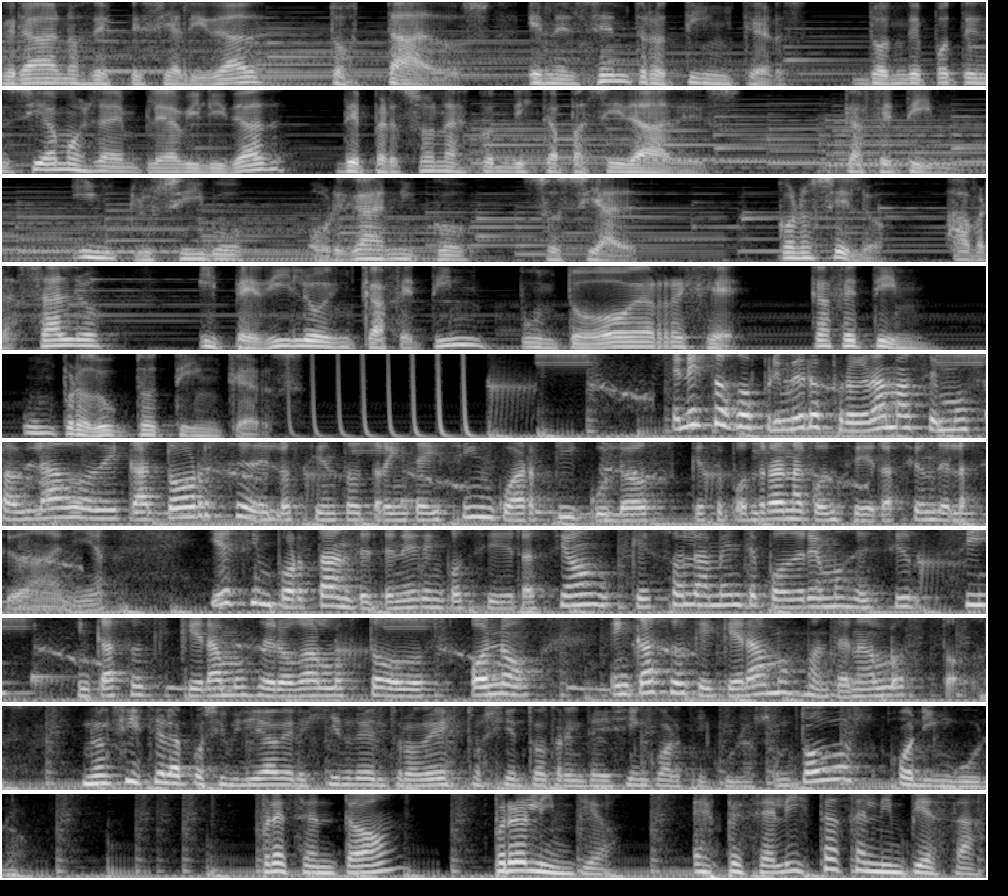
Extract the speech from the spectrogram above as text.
Granos de especialidad tostados en el centro Tinkers, donde potenciamos la empleabilidad de personas con discapacidades. Cafetín. Inclusivo, orgánico, social. Conocelo, abrazalo y pedilo en cafetín.org. Cafetín, un producto Tinkers. En estos dos primeros programas hemos hablado de 14 de los 135 artículos que se pondrán a consideración de la ciudadanía. Y es importante tener en consideración que solamente podremos decir sí en caso que queramos derogarlos todos o no en caso que queramos mantenerlos todos. No existe la posibilidad de elegir dentro de estos 135 artículos. ¿Son todos o ninguno? Presentó ProLimpio, especialistas en limpieza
